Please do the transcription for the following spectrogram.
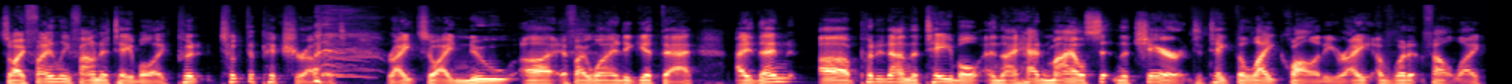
So I finally found a table. I put took the picture of it, right? So I knew uh, if I wanted to get that. I then uh, put it on the table and I had Miles sit in the chair to take the light quality, right, of what it felt like.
